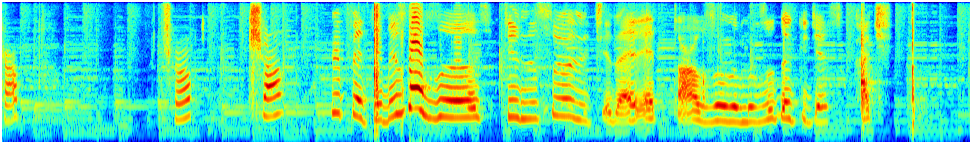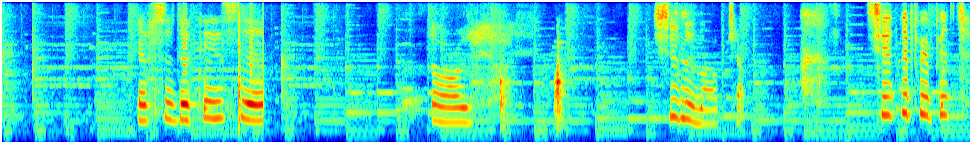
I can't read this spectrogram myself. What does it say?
Çap. Çap. Çap. Pipetimiz hazır. Şimdi suyun içine et tarzlarımızı dökeceğiz. Hepsi dökülsün. Ay. Şimdi ne yapacağım? Şimdi pipet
